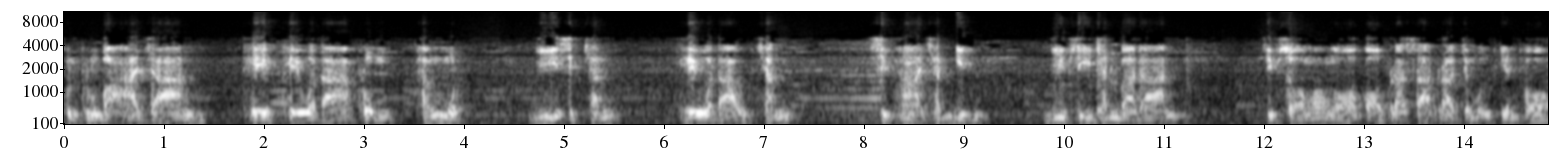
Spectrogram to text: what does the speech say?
คุณครูบาอาจารย์ เทพเทวดาพรหมทั้งหมดยี่สิบชั้น เทวดาหกชั้นสิบห้าชั้นดินยี่สี่ชั้นบาดาลสิบสองงอหงอก่อปราสาทราชมนเทียนทอง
